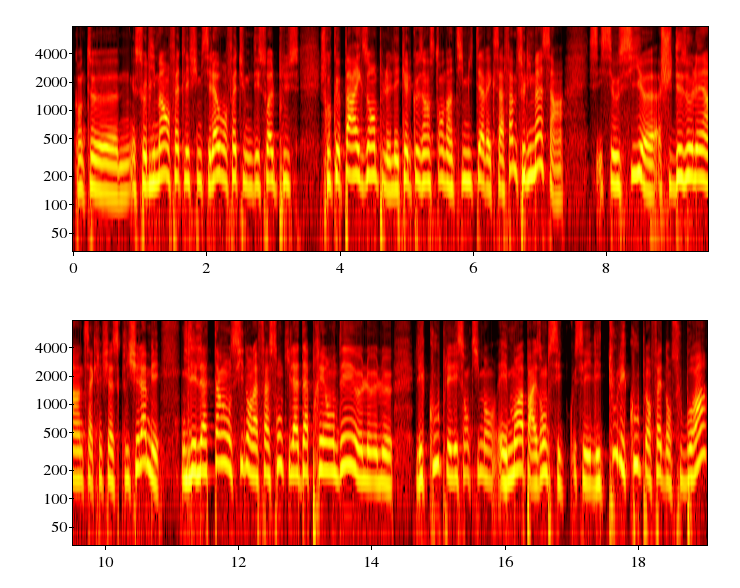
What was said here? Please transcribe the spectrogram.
quand euh, Solima en fait les films. C'est là où en fait tu me déçois le plus. Je trouve que par exemple les quelques instants d'intimité avec sa femme Solima c'est aussi euh, je suis désolé hein, de sacrifier à ce cliché là mais il est latin aussi dans la façon qu'il a d'appréhender le, le- les couples et les sentiments. Et moi par exemple c'est les tous les couples en fait dans Subura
